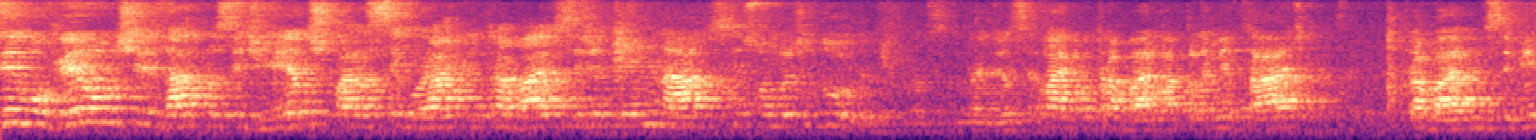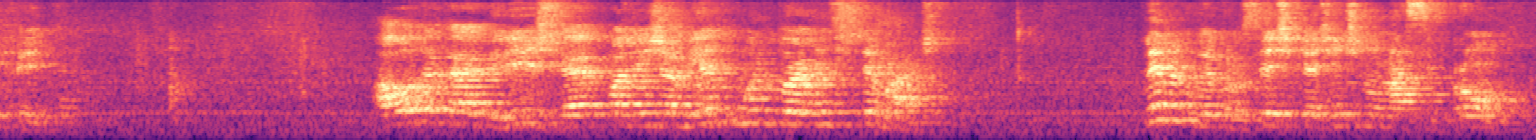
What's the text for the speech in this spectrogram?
Desenvolver ou utilizar procedimentos para assegurar que o trabalho seja terminado sem sombra de dúvida. Não adianta você largar o trabalho lá pela metade, o trabalho não ser bem feito. A outra característica é planejamento e monitoramento sistemático. Lembra que eu falei para vocês que a gente não nasce pronto?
